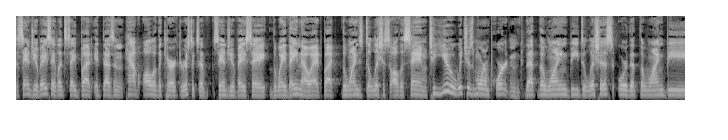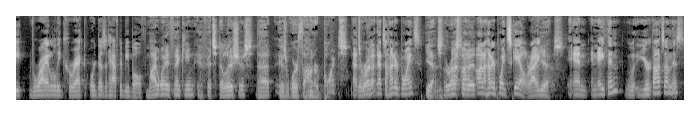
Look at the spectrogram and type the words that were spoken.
a Sangiovese, let's say, but it doesn't have all of the characteristics of Sangiovese the way they know it, but the wine's delicious all the same. To you, which is more important, that the wine be delicious or that the wine be varietally correct, or does it have to be both? My way of thinking, if it's delicious, that is worth 100 points. That's The where, re- that's 100 points? yes, the rest on, of it, on a 100 point scale, right? yes. And, and Nathan, your thoughts on this?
